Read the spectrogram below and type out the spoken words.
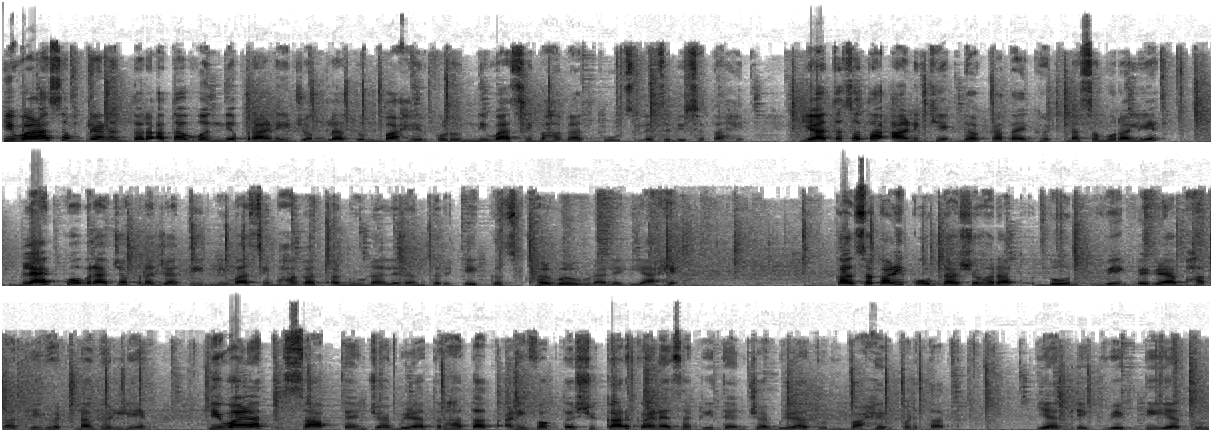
हिवाळा संपल्यानंतर आता वन्य प्राणी जंगलातून बाहेर पडून निवासी भागात पोहोचल्याचे दिसत आहे. यातच आता आणखी एक धक्कादायक घटना समोर आली आहे. ब्लॅक कोबराच्या प्रजाती निवासी भागात आढळून आल्यानंतर एकच खळबळ उडालेली आहे. काल सकाळी कोटा शहरात दोन वेगवेगळ्या भागात ही घटना घडली आहे. हिवाळ्यात साप त्यांच्या बिळात राहतात आणि फक्त शिकार करण्यासाठी त्यांच्या बिळातून बाहेर पडतात. यात एक व्यक्ती यातून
